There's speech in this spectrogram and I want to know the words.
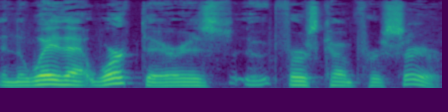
and the way that worked there is uh, first come first serve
